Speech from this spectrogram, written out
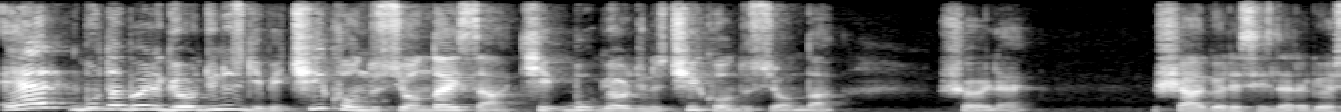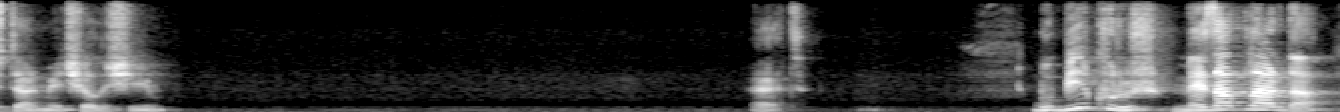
Eğer burada böyle gördüğünüz gibi çiğ kondisyondaysa ki bu gördüğünüz çiğ kondisyonda şöyle ışığa göre sizlere göstermeye çalışayım. Evet. Bu bir kuruş mezatlarda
